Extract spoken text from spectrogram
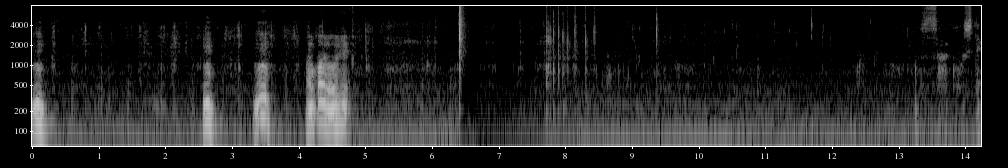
うん。うん。うん。あの香り美味しい。さあこうして。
